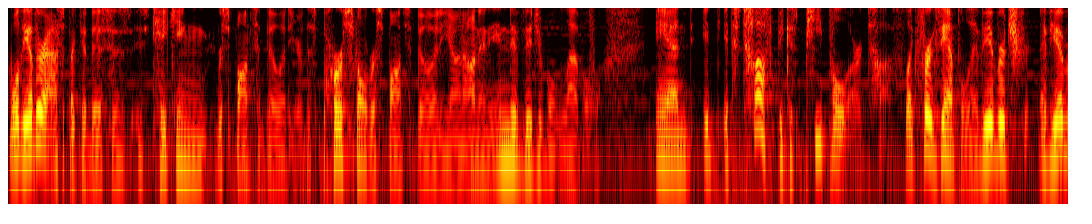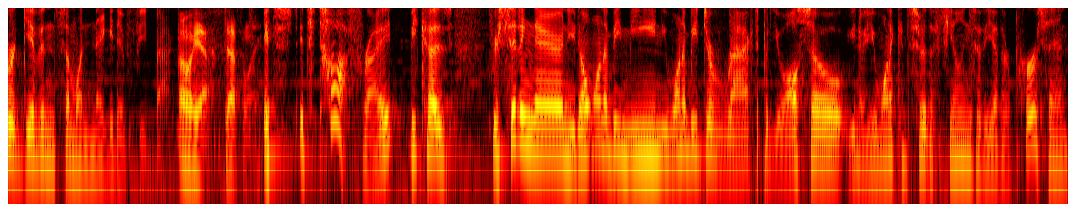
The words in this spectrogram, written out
Well, the other aspect of this is is taking responsibility or this personal responsibility on, on an individual level. And it, it's tough because people are tough. Like for example, have you ever tr- have you ever given someone negative feedback? Oh yeah, definitely. It's it's tough, right? Because you're sitting there and you don't want to be mean, you want to be direct, but you also, you know, you want to consider the feelings of the other person.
